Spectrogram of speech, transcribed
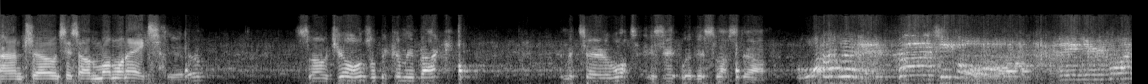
and Jones is on 118. So Jones will be coming back. The material, what is it with this last dart? 134. And you require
